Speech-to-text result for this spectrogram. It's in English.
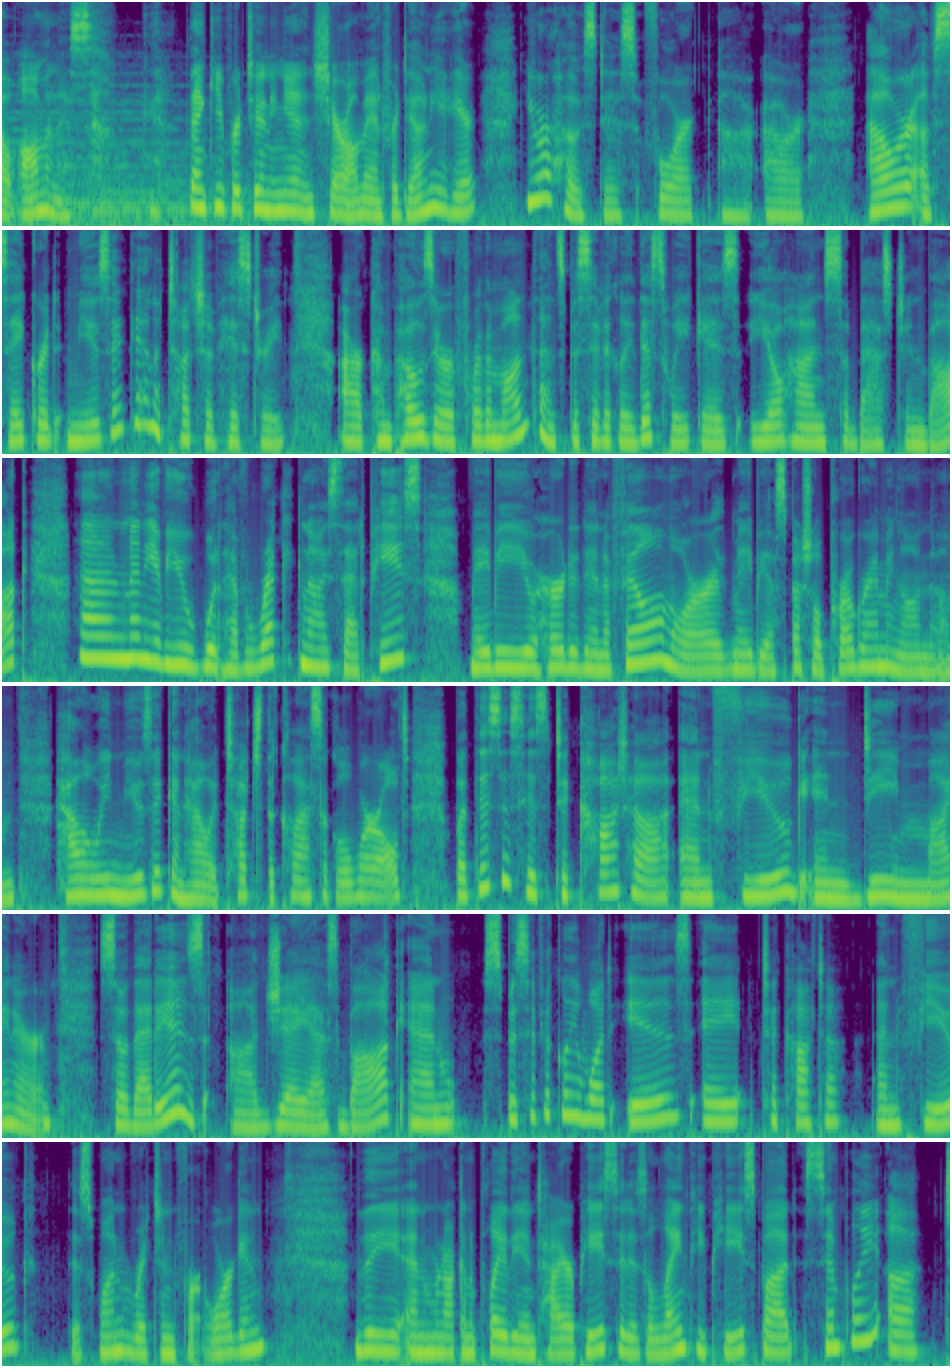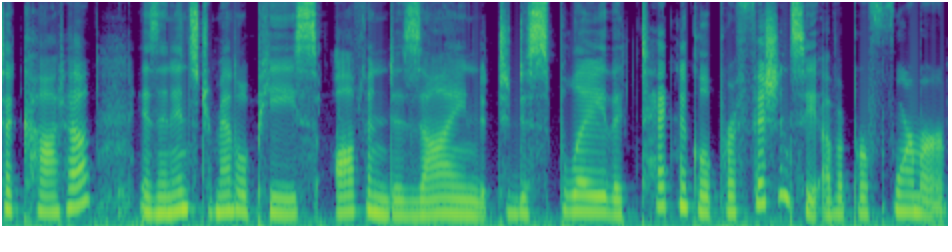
How ominous. Thank you for tuning in. Cheryl Manfredonia here, your hostess for uh, our hour of sacred music and a touch of history. Our composer for the month, and specifically this week, is Johann Sebastian Bach. And many of you would have recognized that piece. Maybe you heard it in a film or maybe a special programming on um, Halloween music and how it touched the classical world. But this is his toccata and fugue in D minor. So that is uh, J.S. Bach. And specifically, what is a toccata and fugue? This one written for organ. The and we're not going to play the entire piece. It is a lengthy piece, but simply a toccata is an instrumental piece often designed to display the technical proficiency of a performer.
